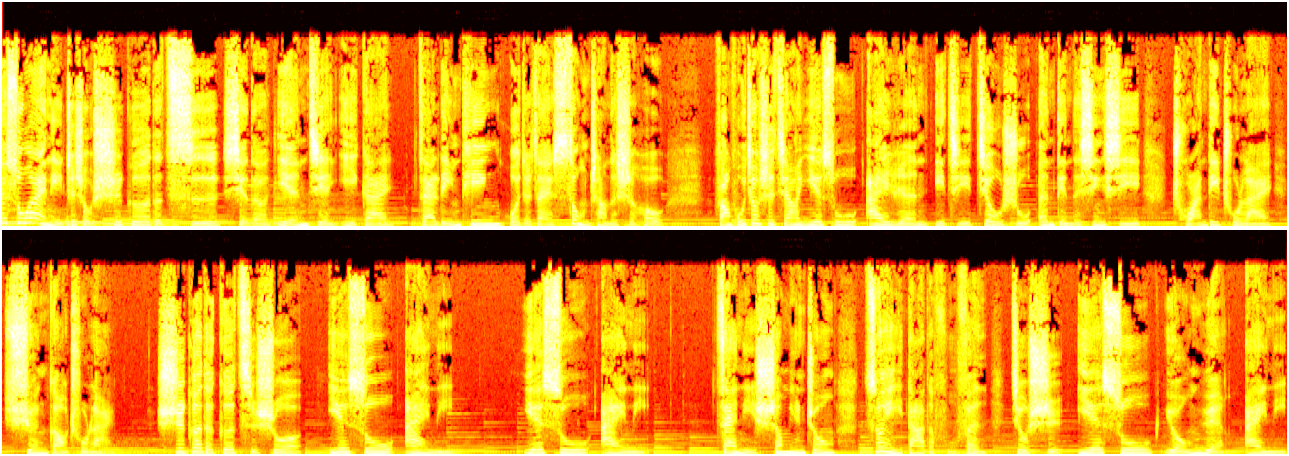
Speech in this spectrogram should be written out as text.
耶稣爱你这首诗歌的词写得言简意赅，在聆听或者在颂唱的时候，仿佛就是将耶稣爱人以及救赎恩典的信息传递出来、宣告出来。诗歌的歌词说：“耶稣爱你，耶稣爱你，在你生命中最大的福分就是耶稣永远爱你，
